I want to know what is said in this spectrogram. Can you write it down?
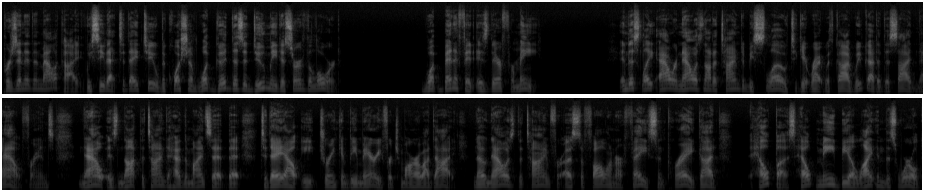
presented in Malachi. We see that today too. The question of what good does it do me to serve the Lord? What benefit is there for me? In this late hour, now is not a time to be slow to get right with God. We've got to decide now, friends. Now is not the time to have the mindset that today I'll eat, drink, and be merry, for tomorrow I die. No, now is the time for us to fall on our face and pray, God, help us. Help me be a light in this world.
